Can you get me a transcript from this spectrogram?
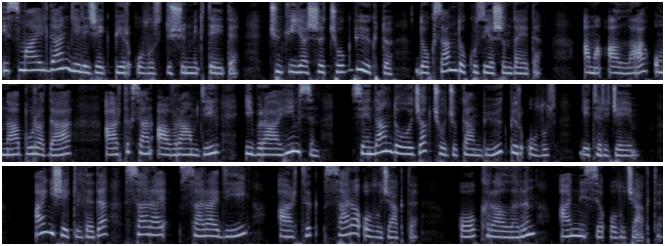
İsmail'den gelecek bir ulus düşünmekteydi. Çünkü yaşı çok büyüktü. 99 yaşındaydı. Ama Allah ona burada artık sen Avram değil İbrahim'sin. Senden doğacak çocuktan büyük bir ulus getireceğim. Aynı şekilde de saray saray değil artık Sara olacaktı. O kralların annesi olacaktı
